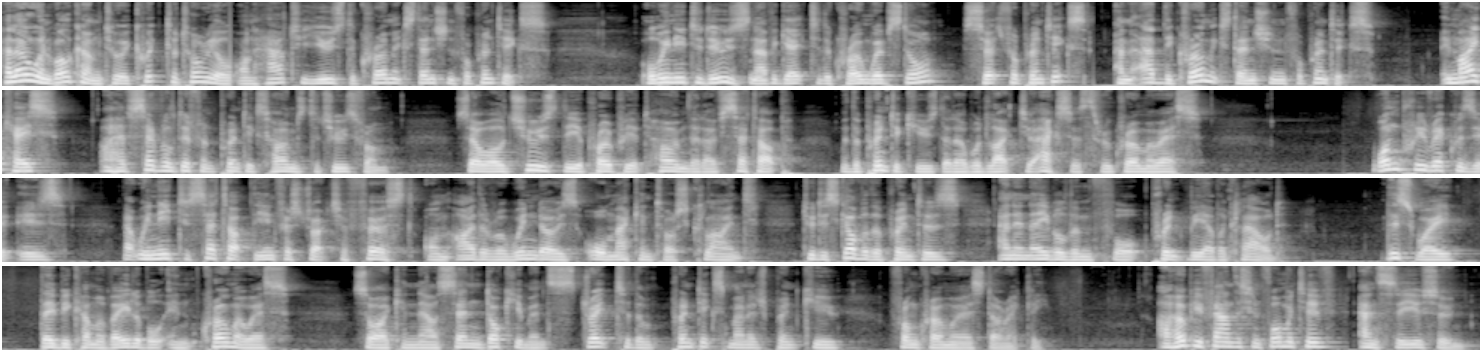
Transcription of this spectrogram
Hello and welcome to a quick tutorial on how to use the Chrome extension for Printix. All we need to do is navigate to the Chrome Web Store, search for Printix and add the Chrome extension for Printix. In my case, I have several different Printix homes to choose from, so I'll choose the appropriate home that I've set up with the printer queues that I would like to access through Chrome OS. One prerequisite is that we need to set up the infrastructure first on either a Windows or Macintosh client to discover the printers and enable them for print via the cloud. This way, they become available in Chrome OS, so I can now send documents straight to the Printix Managed Print Queue from Chrome OS directly. I hope you found this informative and see you soon.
